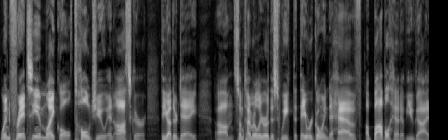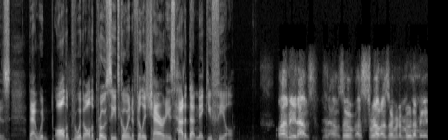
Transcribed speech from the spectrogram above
when Francie and Michael told you and Oscar the other day, um, sometime earlier this week, that they were going to have a bobblehead of you guys that would all the with all the proceeds going to Phillies charities, how did that make you feel? Well, I mean, I was, you know, I was, over, I was thrilled. I was over the moon. I mean,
